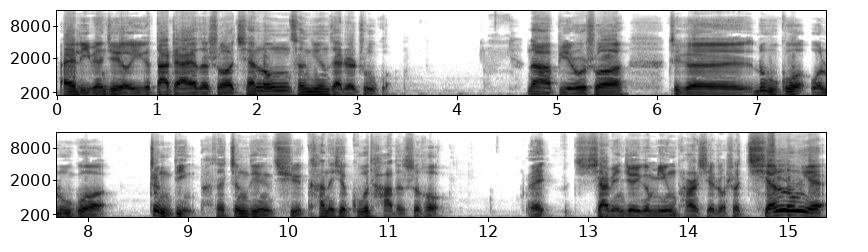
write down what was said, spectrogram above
哎，里边就有一个大宅子，说乾隆曾经在这住过。那比如说这个路过，我路过正定，在正定去看那些古塔的时候，哎，下边就一个名牌写着说乾隆爷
